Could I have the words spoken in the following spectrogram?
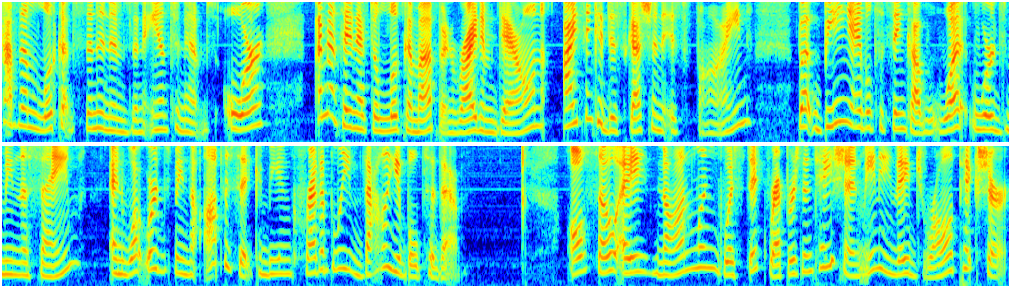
have them look up synonyms and antonyms. Or I'm not saying they have to look them up and write them down. I think a discussion is fine, but being able to think of what words mean the same and what words mean the opposite can be incredibly valuable to them. Also, a non linguistic representation, meaning they draw a picture.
